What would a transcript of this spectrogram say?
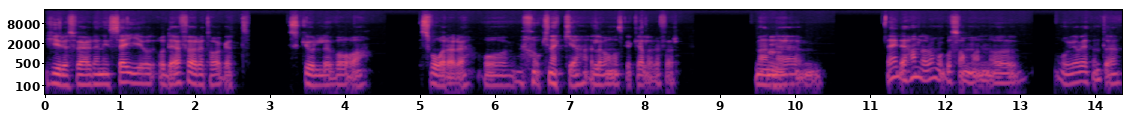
hyresvärden i sig och, och det företaget skulle vara svårare att, att knäcka, eller vad man ska kalla det för. Men Mm. eh, nej, det handlar om att gå samman och, och jag vet inte.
